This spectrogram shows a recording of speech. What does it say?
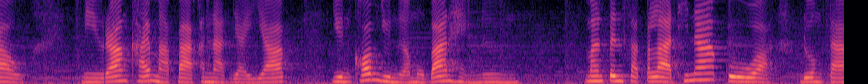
2009 มีร่างคล้ายหมาป่าขนาดใหญ่ยักษ์ ยืนค่อมอยู่เหนือหมู่บ้านแห่งหนึ่ง มันเป็นสัตว์ประหลาดที่น่ากลัว ดวงตา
